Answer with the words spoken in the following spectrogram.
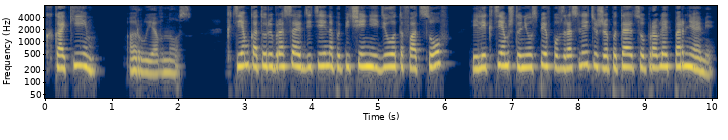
К каким? Ору я в нос. К тем, которые бросают детей на попечение идиотов отцов? Или к тем, что, не успев повзрослеть, уже пытаются управлять парнями?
